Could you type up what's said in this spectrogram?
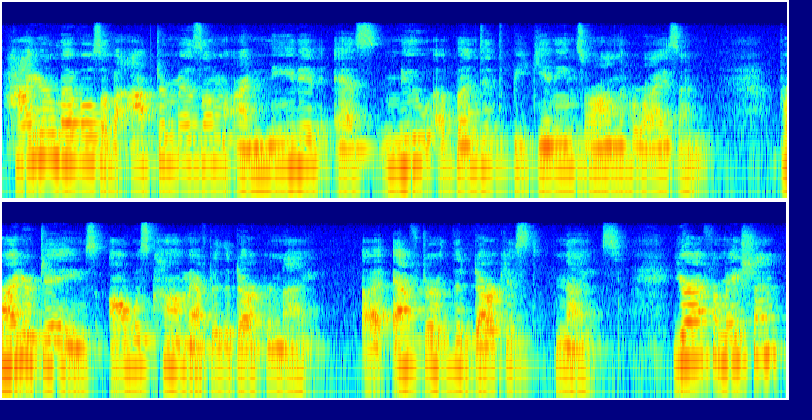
Higher levels of optimism are needed as new abundant beginnings are on the horizon. Brighter days always come after the darker night, uh, after the darkest nights. Your affirmation,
